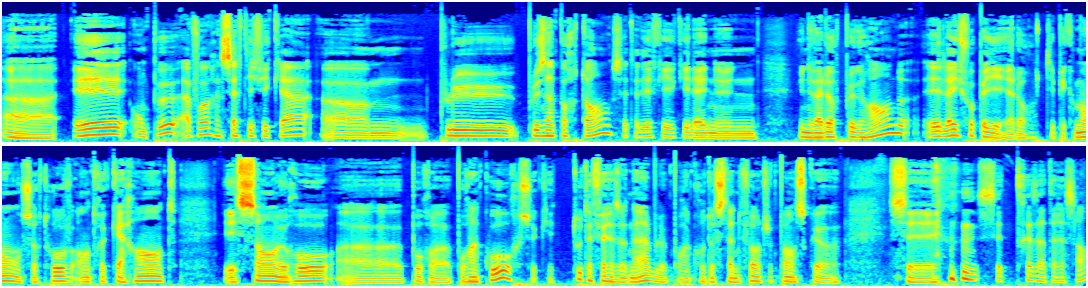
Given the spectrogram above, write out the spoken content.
Euh, et on peut avoir un certificat euh, plus plus important, c'est-à-dire qu'il a une, une, une, valeur plus grande, et là il faut payer. Alors typiquement, on se retrouve entre 40 et 100 euros euh, pour euh, pour un cours, ce qui est tout à fait raisonnable pour un cours de Stanford. Je pense que c'est c'est très intéressant.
